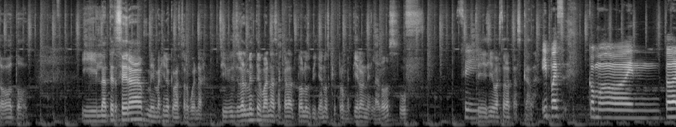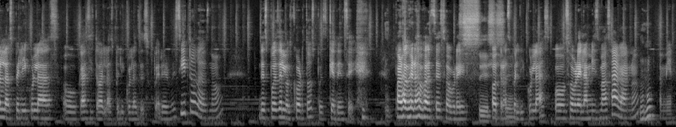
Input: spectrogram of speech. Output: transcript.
todo, todo. Y la tercera me imagino que va a estar buena. Si realmente van a sacar a todos los villanos que prometieron en la 2, uff, Sí. sí, sí va a estar atascada. Y pues, como en todas las películas, o casi todas las películas de superhéroes, sí, todas, ¿no? Después de los cortos, pues quédense para ver avances sobre Sí, sí, otras películas o sobre la misma saga, ¿no? También.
